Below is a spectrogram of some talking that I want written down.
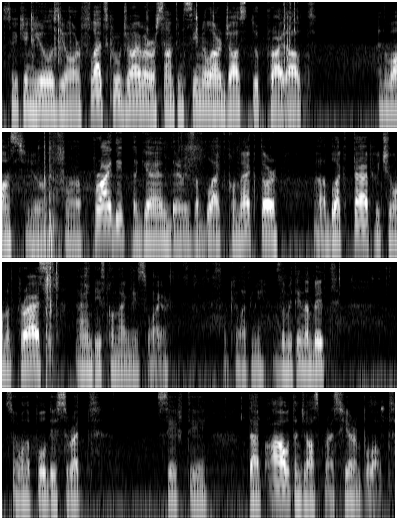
So you can use your flat screwdriver or something similar just to pry it out. And once you've uh, pried it again there is a black connector uh, black tab which you want to press and disconnect this wire okay let me zoom it in a bit. So I want to pull this red safety tab out and just press here and pull out.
